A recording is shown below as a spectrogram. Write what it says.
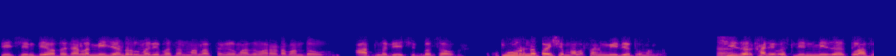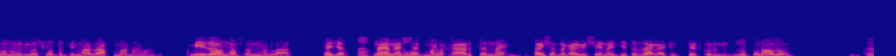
टिशीन ती होता त्यांना मी जनरलमध्ये बसन म्हणला सगळं माझं मराठा बांधव आतमध्ये येशीत बसव. पूर्ण पैसे मला सांग मी देतो म्हणला. हं. ती जर खाली बसली आणि मी जर क्लास वनमध्ये बसलो तर ती माझा अपमान आहे म्हणला. मी जाऊन बसन म्हणला ह्याच्यात. नाही नाही हं. साहेब मला काय अडचण नाही पैशाचा काय विषय नाही जिथं जागा आहे सेट करून देतो झोपून आलो आम्ही.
